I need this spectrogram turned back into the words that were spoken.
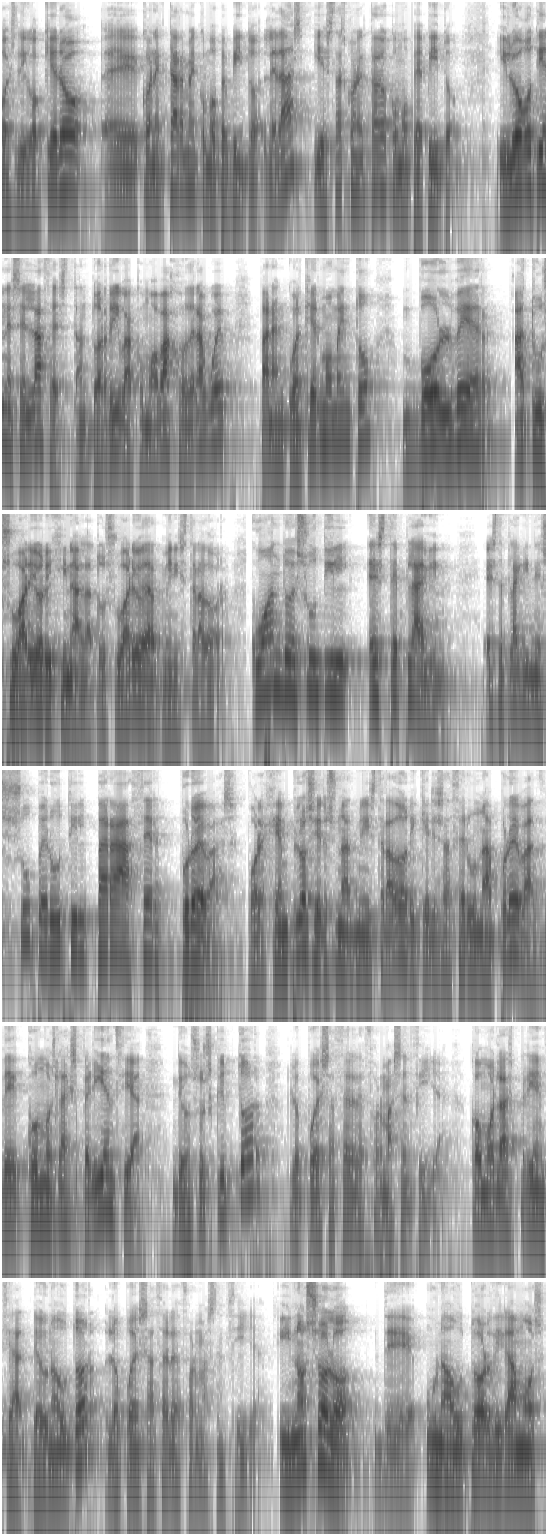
Pues digo, quiero eh, conectarme como Pepito. Le das y estás conectado como Pepito. Y luego tienes enlaces tanto arriba como abajo de la web para en cualquier momento volver a tu usuario original, a tu usuario de administrador. ¿Cuándo es útil este plugin? Este plugin es súper útil para hacer pruebas. Por ejemplo, si eres un administrador y quieres hacer una prueba de cómo es la experiencia de un suscriptor, lo puedes hacer de forma sencilla. Cómo es la experiencia de un autor, lo puedes hacer de forma sencilla. Y no solo de un autor, digamos,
